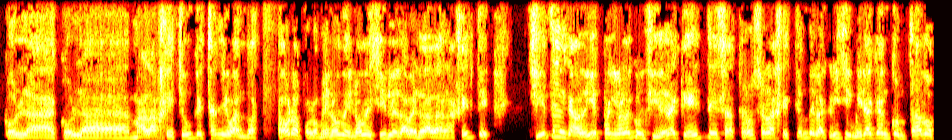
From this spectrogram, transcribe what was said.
con la, con la mala gestión que están llevando hasta ahora, por lo menos de no decirle la verdad a la gente. Siete de cada diez españoles considera que es desastrosa la gestión de la crisis. Mira que han contado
